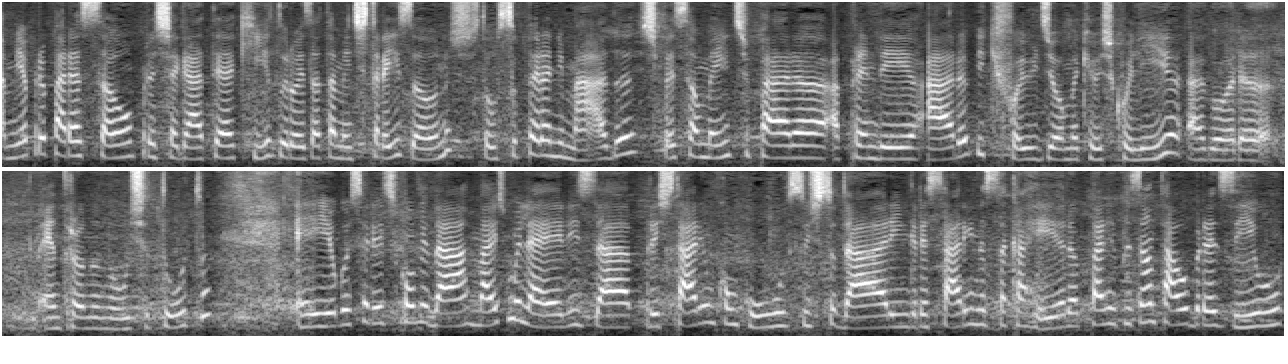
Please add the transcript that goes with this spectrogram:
A minha preparação para chegar até aqui durou exatamente três anos, estou super animada, especialmente para aprender árabe, que foi o idioma que eu escolhi, agora entrando no Instituto. E eu gostaria de convidar mais mulheres a prestarem um concurso, estudarem, ingressarem nessa carreira para representar o Brasil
